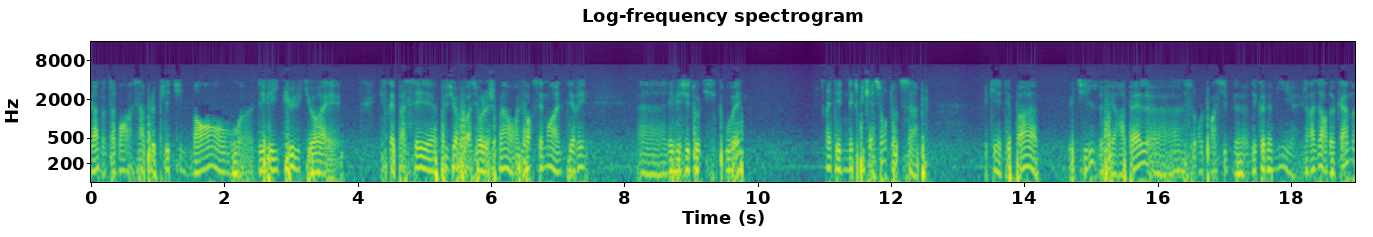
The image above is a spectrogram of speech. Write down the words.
là notamment un simple piétinement ou euh, des véhicules qui auraient qui seraient passés plusieurs fois sur le chemin auraient forcément altéré euh, les végétaux qui s'y trouvaient, était une explication toute simple et qui n'était pas utile de faire appel, euh, selon le principe d'économie et le hasard de Cam,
